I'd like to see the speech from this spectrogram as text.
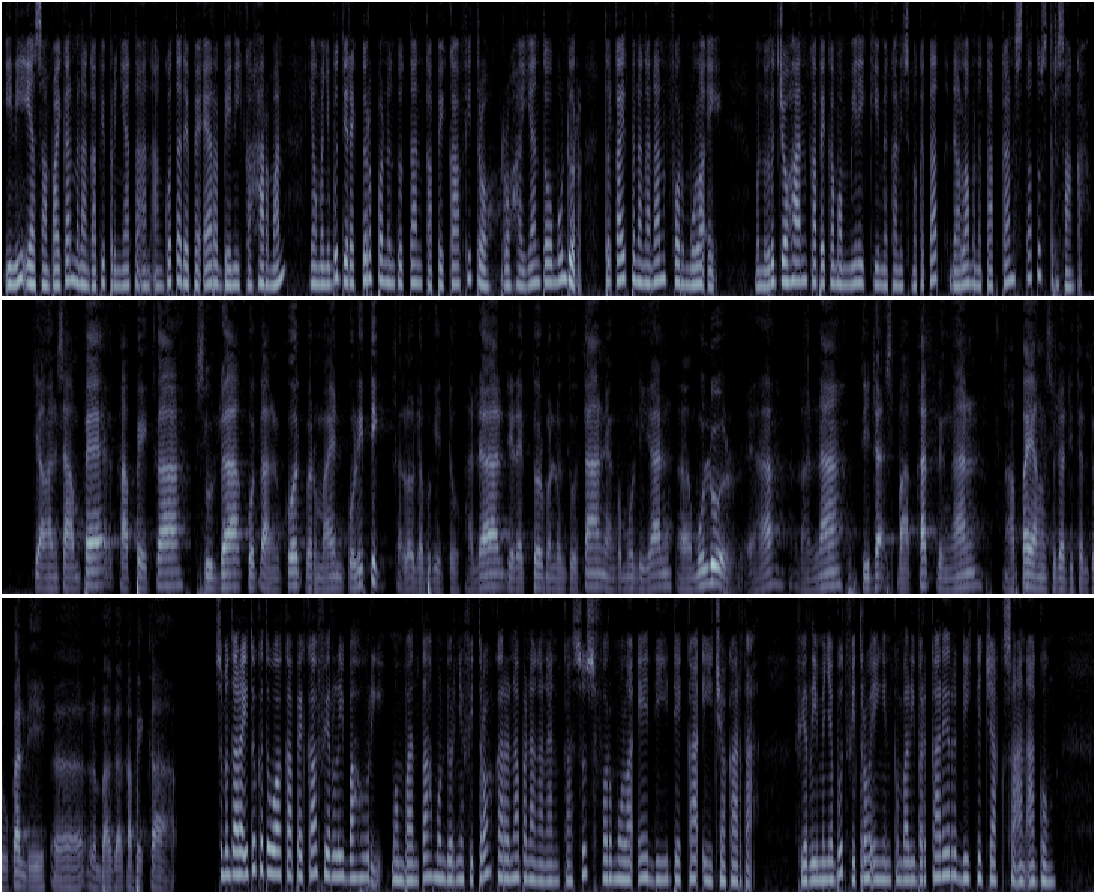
Ini ia sampaikan menanggapi pernyataan anggota DPR Beni Kaharman yang menyebut Direktur Penuntutan KPK Fitro Rohayanto mundur terkait penanganan Formula E. Menurut Johan, KPK memiliki mekanisme ketat dalam menetapkan status tersangka. Jangan sampai KPK sudah kut-ankut bermain politik kalau udah begitu. Ada direktur penuntutan yang kemudian e, mundur ya karena tidak sepakat dengan apa yang sudah ditentukan di uh, lembaga KPK. Sementara itu, Ketua KPK Firly Bahuri membantah mundurnya Fitroh karena penanganan kasus Formula E di DKI Jakarta. Firly menyebut Fitroh ingin kembali berkarir di Kejaksaan Agung.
